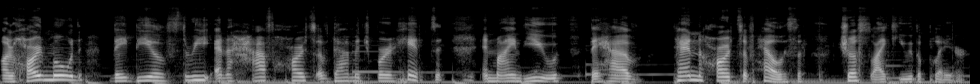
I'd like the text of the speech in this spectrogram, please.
On hard mode, they deal 3.5 hearts of damage per hit, and mind you, they have 10 hearts of health, just like you, the player.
